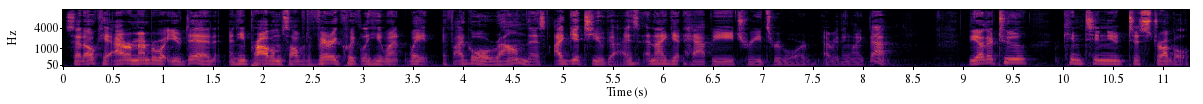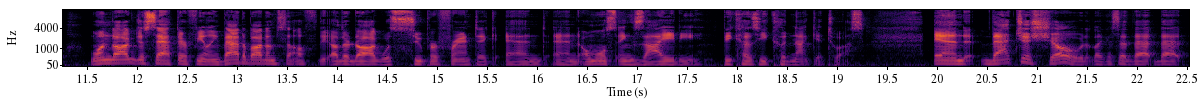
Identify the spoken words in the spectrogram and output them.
said, Okay, I remember what you did. And he problem solved very quickly. He went, Wait, if I go around this, I get to you guys and I get happy, treats, reward, everything like that. The other two continued to struggle. One dog just sat there feeling bad about himself. The other dog was super frantic and and almost anxiety because he could not get to us. And that just showed, like I said, that that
